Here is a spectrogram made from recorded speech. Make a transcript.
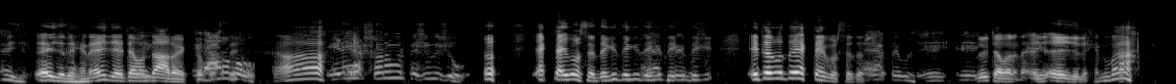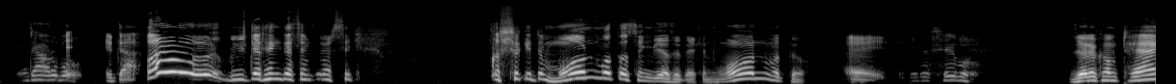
এই যে। এই যে দেখেন এই যে এটা মধ্যে আরও একটা আরও বড়। এটা একশো আমার বেশি বেশি একটাই পড়ছে দেখি দেখি দেখি দেখি দেখি। এটার মধ্যে একটাই পড়ছে দর্শক। একটাই বলছে এই এই- দুইটা পারে না এই যে- এই যে দেখেন বাহ। এটা আরও বড়। এটা ও দুইটা ঠ্যাং দিয়ে চিংড়ি মারছি দর্শক এটা মন মতো চিংড়ি আছে দেখেন মন মতো। এই। এটা সে বড়। যেরকম ঠ্যাং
